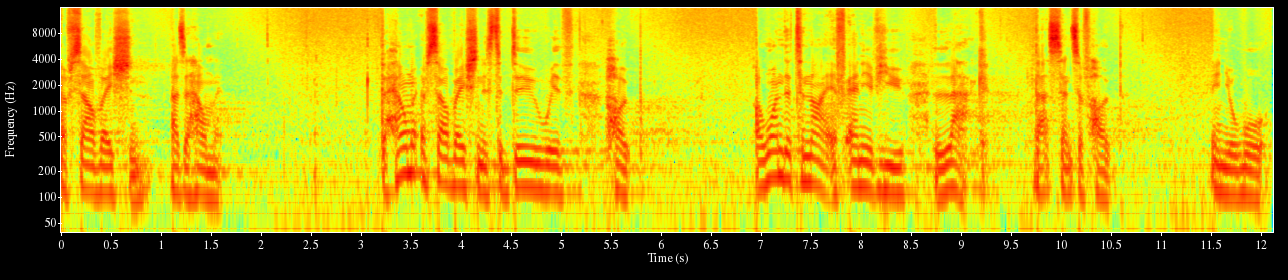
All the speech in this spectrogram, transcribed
of salvation as a helmet. The helmet of salvation is to do with hope. I wonder tonight if any of you lack that sense of hope in your walk,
